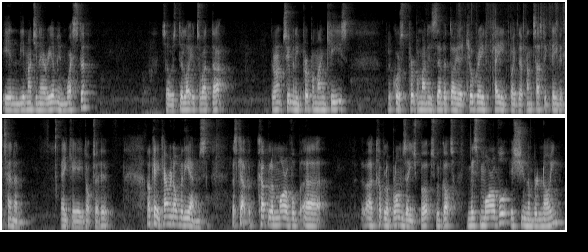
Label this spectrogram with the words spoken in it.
in the Imaginarium in Weston. So I was delighted to add that. There aren't too many Purple Man keys. But of course, Purple Man is Zebediah Killgrave, played by the fantastic David Tennant, aka Doctor Who. Okay, carrying on with the M's. Let's get a couple of Marvel uh, a couple of Bronze Age books. We've got Miss Marvel, issue number nine.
